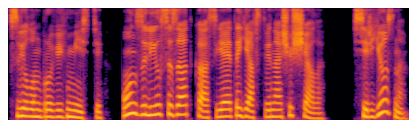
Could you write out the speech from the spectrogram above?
Свел он брови вместе. Он злился за отказ, я это явственно ощущала. Серьезно?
